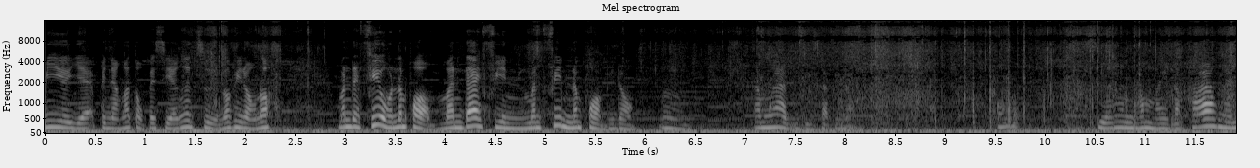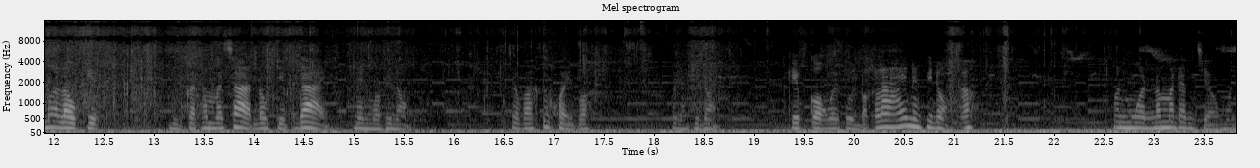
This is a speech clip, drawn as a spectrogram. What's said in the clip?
มีเยอะแยะเป็นอย่างเขาต้องไปเสียเงินซื้อเนาะพี่น้องเนาะมันได้ฟิลน้ำผอม มันได้ฟินมันฟินน้ำผอมพี่น้อง อืมทำงานดีๆครับพี่น้องเสียเงินทำไมล่ะคะในเมื่อเราเก็บอยู่กับธรรมชาติเราเก็บได้แม่นบ่พี่น้องจะว่าคือข่อยบ่คนนะพี่น้อง เก็บกองไว้บนบักลายหนึ่งพี่น้องเอ้ามันมวนน้ำมาดำเจียวมัน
